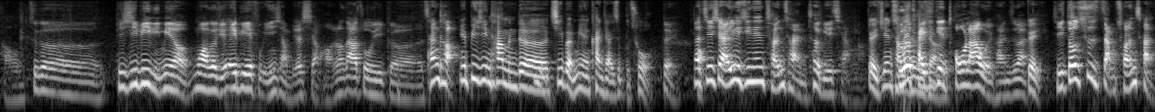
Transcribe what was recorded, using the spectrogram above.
好，这个 PCB 里面哦，木华哥觉得 ABF 影响比较小哈，让大家做一个参考。因为毕竟他们的基本面看起来是不错。对，那接下来因为今天船产特别强啊，对，今天除了台积电拖拉尾盘之外，对，其实都是涨船产。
